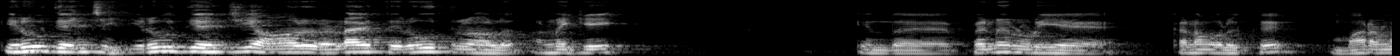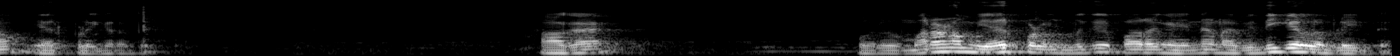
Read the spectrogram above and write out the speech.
இருபத்தி அஞ்சு இருபத்தி அஞ்சு ஆறு ரெண்டாயிரத்தி இருபத்தி நாலு அன்னைக்கு இந்த பெண்ணனுடைய கணவருக்கு மரணம் ஏற்படுகிறது. ஆக ஒரு மரணம் ஏற்படுறதுக்கு பாருங்கள் என்னென்ன விதிகள் அப்படின்ட்டு.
